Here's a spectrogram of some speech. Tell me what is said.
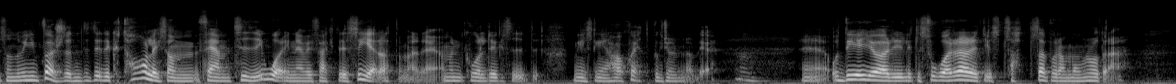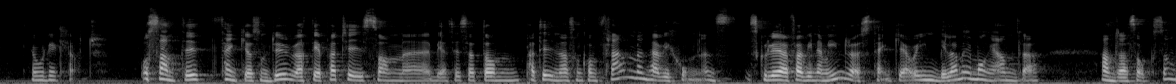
som de införs. Det, det, det tar liksom 5-10 år innan vi faktiskt ser att de här, ja, koldioxidminskningar har skett på grund av det. Mm. Eh, och det gör det lite svårare att just satsa på de områdena. Jo, det är klart. Och samtidigt tänker jag som du att det parti som eh, Beatrice, att de partierna som kom fram med den här visionen skulle i alla fall vinna min röst tänker jag och inbilla mig många andra andras också.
